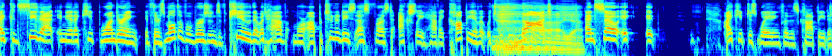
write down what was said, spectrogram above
I could see that, and yet I keep wondering if there's multiple versions of Q that would have more opportunities us for us to actually have a copy of it, which we do not. yeah. And so it I keep just waiting for this copy to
